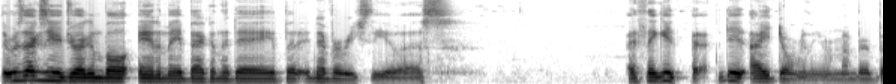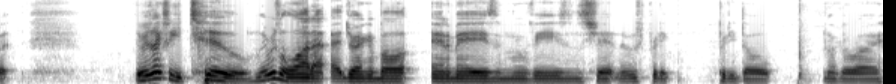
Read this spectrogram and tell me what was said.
There was actually a Dragon Ball anime back in the day, but it never reached the US. I think it uh, did. I don't really remember, but there was actually two. There was a lot of uh, Dragon Ball animes and movies and shit, and it was pretty, pretty dope. Not gonna lie.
